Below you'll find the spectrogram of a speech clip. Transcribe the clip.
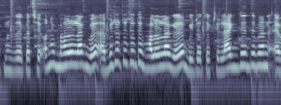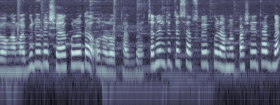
আপনাদের কাছে অনেক ভালো লাগবে। আর ভিডিওটি যদি ভালো লাগে, ভিডিওতে একটি লাইক দিয়ে দেবেন এবং আমার ভিডিওটি শেয়ার করে দেওয়া অনুরোধ থাকবে। চ্যানেলটিতে সাবস্ক্রাইব করে আমার পাশেই থাকবেন।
